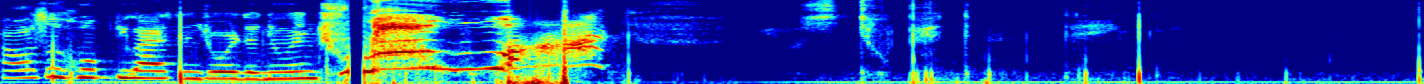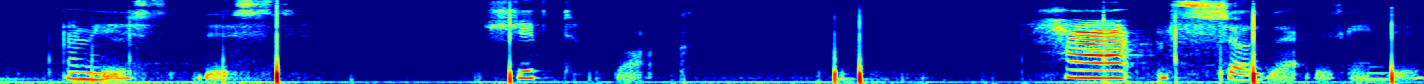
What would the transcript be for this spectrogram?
I also hope you guys enjoyed the new intro. What? You stupid thing. I'm gonna use this shift lock. Ha! I'm so good at this game, dude.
